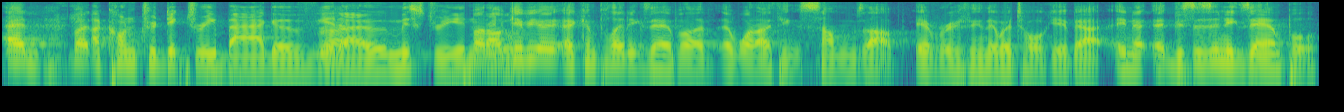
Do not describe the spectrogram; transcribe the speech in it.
And but a contradictory bag of you know mystery and. But I'll give you a complete example of, of what I think sums up everything that we're talking about. In a, this is an example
